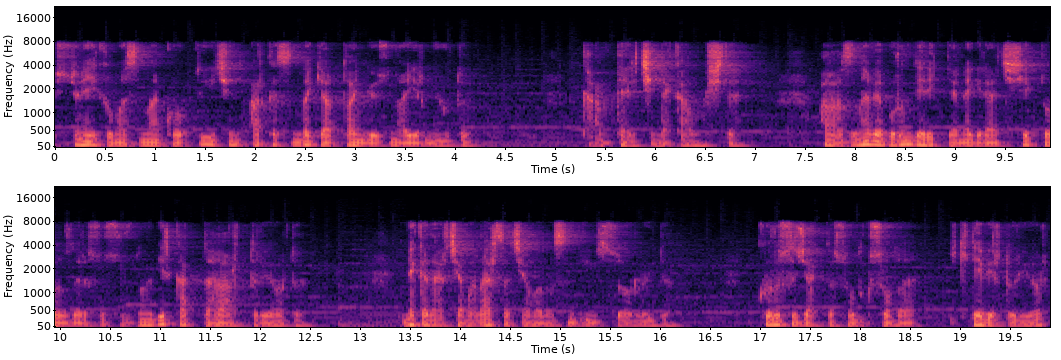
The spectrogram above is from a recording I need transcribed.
üstüne yıkılmasından korktuğu için arkasındaki attan gözünü ayırmıyordu. Kan ter içinde kalmıştı. Ağzına ve burun deliklerine giren çiçek tozları susuzluğunu bir kat daha arttırıyordu. Ne kadar çabalarsa çabalasın iniş zorluydu. Kuru sıcakta soluk soluğa ikide bir duruyor,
